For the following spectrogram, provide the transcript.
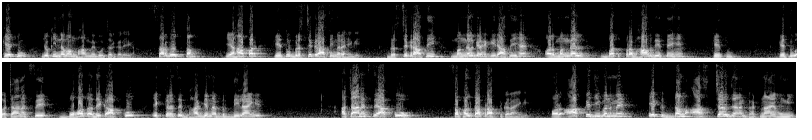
केतु जो कि नवम भाव में गोचर करेगा। सर्वोत्तम। यहाँ पर केतु वृश्चिक राशि में रहेंगे। वृश्चिक राशि मंगल ग्रह की राशि है और मंगल बत प्रभाव देते हैं केतु। केतु अचानक से बहुत अधिक आपको एक तरह से भाग्य में वृद्धि लाएँगे। अचानक से आपको सफलता प्राप्त कराएँगे और आपके जीवन में एकदम आश्चर्यजनक घटनाएँ होंगी।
